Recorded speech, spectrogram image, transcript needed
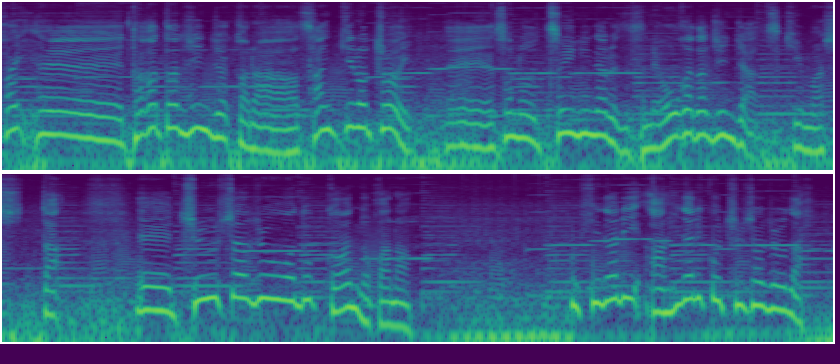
はい、えー、高田神社から3キロちょい、えーその対になるですね大型神社着きました、えー駐車場はどっかあんのかな？左あ左これ駐車場だ。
